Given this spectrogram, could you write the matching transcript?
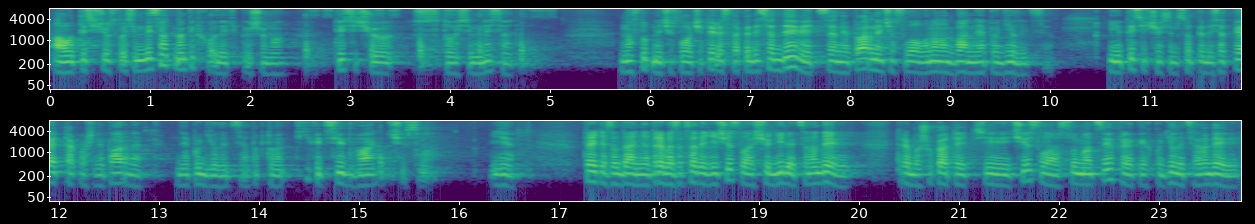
А от 1170 нам підходить, пишемо 1170. Наступне число 459 це не парне число, воно на 2 не поділиться. І 1755 також не парне, не поділиться. Тобто тільки ці два числа є. Третє завдання. Треба записати ті числа, що діляться на 9. Треба шукати ті числа, сума цифр, яких поділиться на 9.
